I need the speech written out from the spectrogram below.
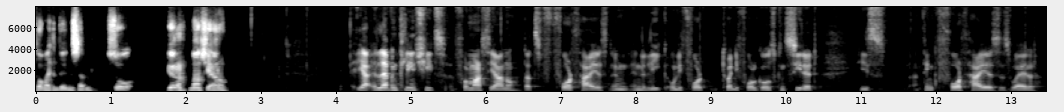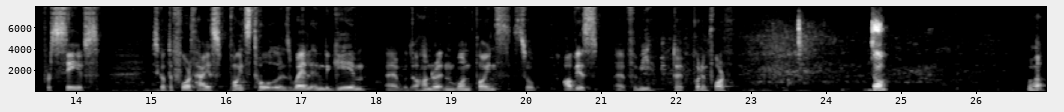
Tom had him doing seventh. So Gunnar, Marciano. Yeah, 11 clean sheets for Marciano. That's fourth highest in, in the league. Only four, 24 goals conceded. He's I think fourth highest as well for saves. He's got the fourth highest points total as well in the game uh, with 101 points. So obvious uh, for me to put him fourth. Tom? Well,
